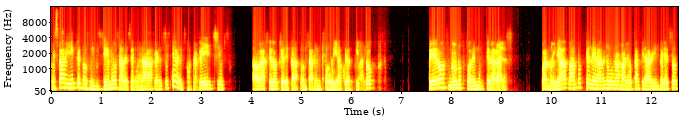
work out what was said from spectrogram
Está bien que nos iniciemos a determinadas redes sociales, Facebook, ahora creo que de cajón también podría ser TikTok, pero no nos podemos quedar ahí cuando ya vamos generando una mayor cantidad de ingresos,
